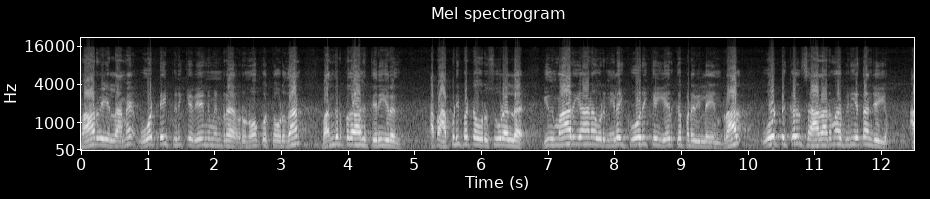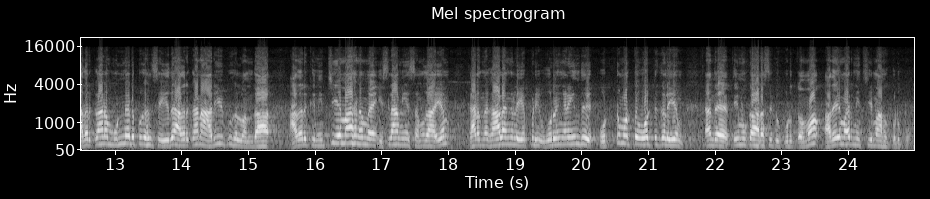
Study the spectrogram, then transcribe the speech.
பார்வை எல்லாமே ஓட்டை பிரிக்க வேண்டும் என்ற ஒரு நோக்கத்தோடு தான் வந்திருப்பதாக தெரிகிறது. அப்போ அப்படிப்பட்ட ஒரு சூழல்ல இது மாதிரியான ஒரு நிலை கோரிக்கை ஏற்கப்படவில்லை என்றால் ஓட்டுக்கள் சாதாரணமாக பிரியத்தான் செய்யும். அதற்கான முன்னெடுப்புகள் செய்து அதற்கான அறிவிப்புகள் வந்தால் அதற்கு நிச்சயமாக நம்ம இஸ்லாமிய சமுதாயம் கடந்த காலங்களில் எப்படி ஒருங்கிணைந்து ஒட்டுமொத்த ஓட்டுகளையும் அந்த திமுக அரசுக்கு கொடுத்தோமோ அதே மாதிரி நிச்சயமாக கொடுப்போம்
